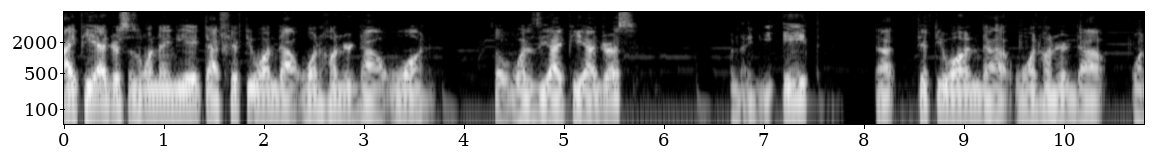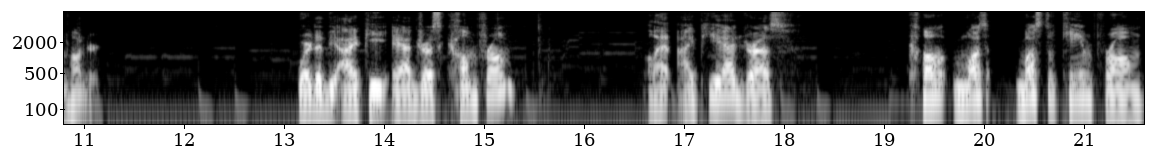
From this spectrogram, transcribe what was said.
IP address is 198.51.100.1. So what is the IP address? 198.51.100.100 where did the IP address come from? Well, that IP address come, must must have came from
